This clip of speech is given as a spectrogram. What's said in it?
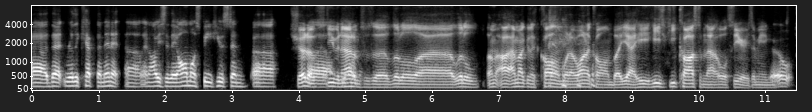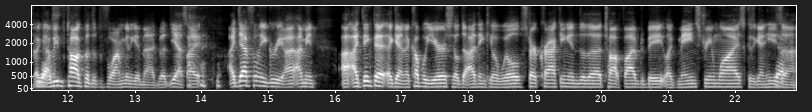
uh, that really kept them in it. Uh, and obviously they almost beat Houston. Uh, Should have. Uh, Steven. Adams was a little, uh, little. I'm, I'm not going to call him what I want to call him, but yeah, he he he cost him that whole series. I mean, oh, yes. We've talked about this before. I'm gonna get mad, but yes, I I definitely agree. I, I mean, I, I think that again, a couple years he'll. I think he will start cracking into the top five debate, like mainstream wise, because again, he's Yeah. uh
